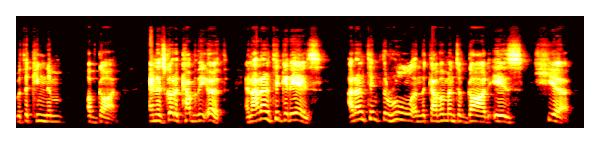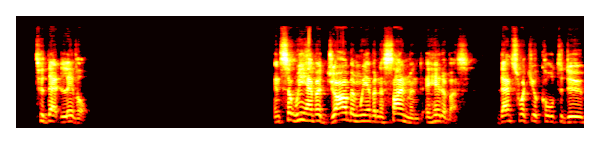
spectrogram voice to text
with the kingdom of God. And it's got to cover the earth. And I don't think it is. I don't think the rule and the government of God is here to that level. And so we have a job and we have an assignment ahead of us. That's what you're called to do.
